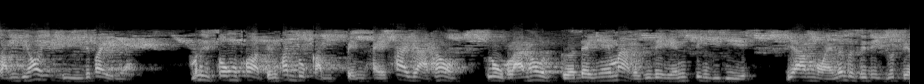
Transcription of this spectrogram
กรรมที่เขาเฮ็ดดีจะไปเนี่ย มันสิทรงทอดเป็นพันธุกรรมเป็นไห้ท่ายาเท่าลูกหลานเท่าเกิดได้ง่ายมากก็จะได้เห็นสิ่งดีๆอย่างหน่อยมันก็จะได้หยุดได้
